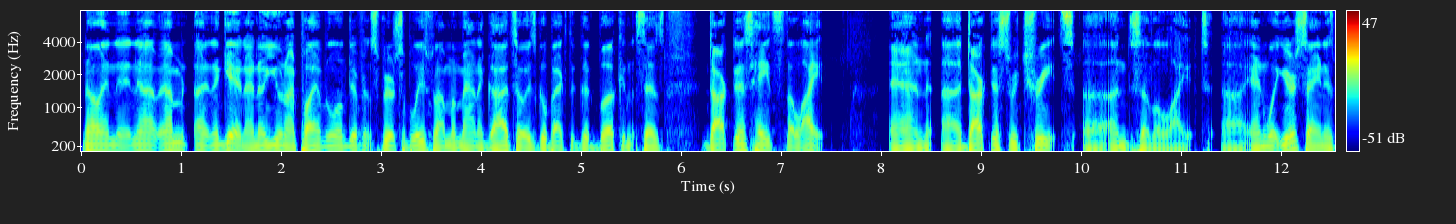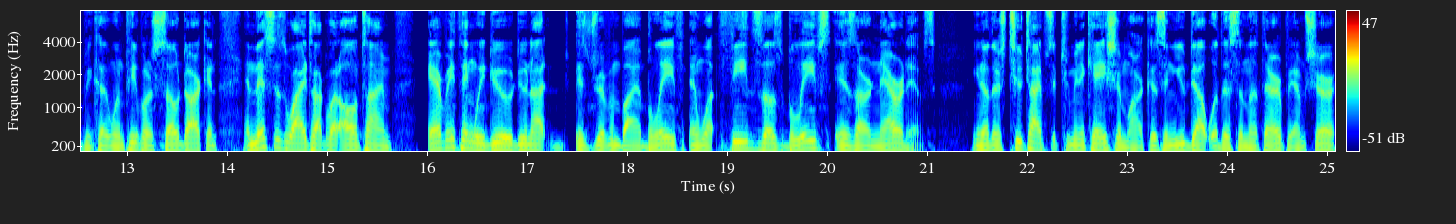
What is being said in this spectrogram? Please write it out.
No, and, and uh, I'm and again, I know you and I probably have a little different spiritual beliefs, but I'm a man of God, so I always go back to the good book, and it says, "Darkness hates the light." And uh, darkness retreats uh, unto the light. Uh, and what you're saying is because when people are so dark, and, and this is why I talk about all the time, everything we do do not is driven by a belief, and what feeds those beliefs is our narratives. You know, there's two types of communication, Marcus, and you dealt with this in the therapy, I'm sure.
